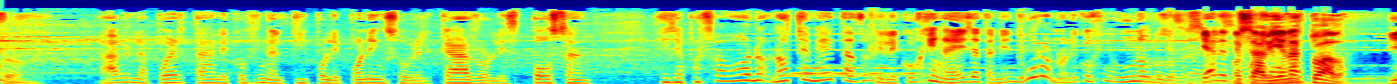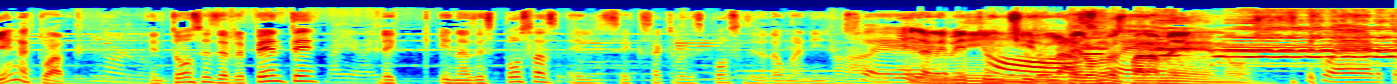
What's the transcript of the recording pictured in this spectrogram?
Carajo. abre la puerta, le cogen al tipo, le ponen sobre el carro, le esposan. Ella, por favor, no, no te metas. Y le cogen a ella también duro, ¿no? Le cogen a uno de los oficiales. O sea, bien actuado. Bien actuado. Entonces, de repente, Vaya, vaya. le- en las esposas, él se saca las esposas y le da un anillo. Suerte. Ella le mete un chirlazo. Pero no es para menos. Suerte,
